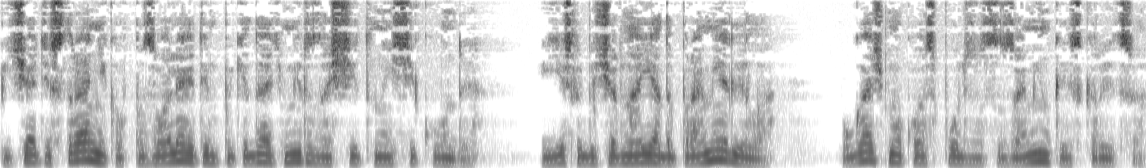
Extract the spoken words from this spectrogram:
Печати странников позволяет им покидать мир за считанные секунды, и если бы Чернояда промедлила, Пугач мог воспользоваться заминкой и скрыться.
